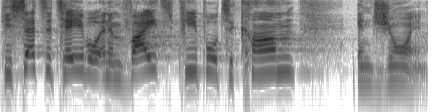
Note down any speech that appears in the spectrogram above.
He sets a table and invites people to come and join.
